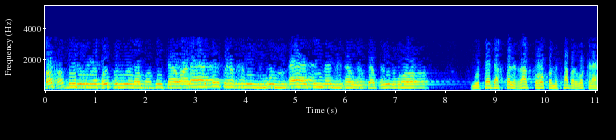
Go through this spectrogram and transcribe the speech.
فاصبر لحكم ربك ولا تطع منهم آثما أو كفورا نو ته د خپل رب په حکم صبر وکړه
